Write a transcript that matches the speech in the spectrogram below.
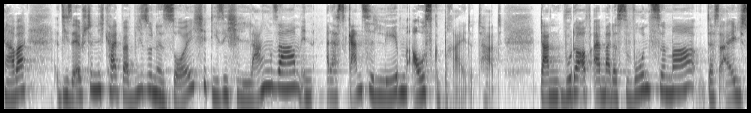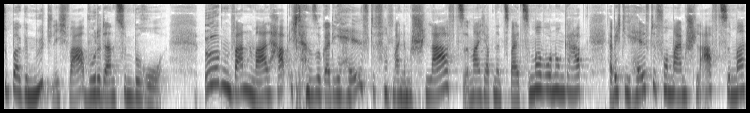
Aber die Selbstständigkeit war wie so eine Seuche, die sich langsam in das ganze Leben ausgebreitet hat. Dann wurde auf einmal das Wohnzimmer, das eigentlich super gemütlich war, wurde dann zum Büro. Irgendwann mal habe ich dann sogar die Hälfte von meinem Schlafzimmer, ich habe eine Zwei-Zimmer-Wohnung gehabt, habe ich die Hälfte von meinem Schlafzimmer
